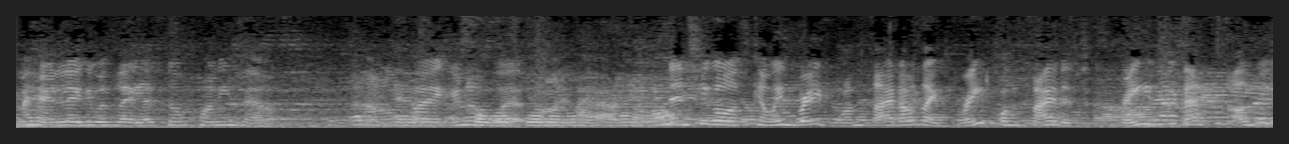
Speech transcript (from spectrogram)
my hair lady was like, let's go ponytail. And I was like, you know what? Then she goes, can we braid one side? I was like, braid one side is crazy. That's ugly.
